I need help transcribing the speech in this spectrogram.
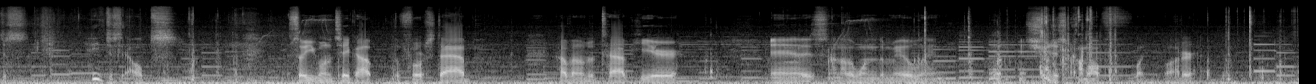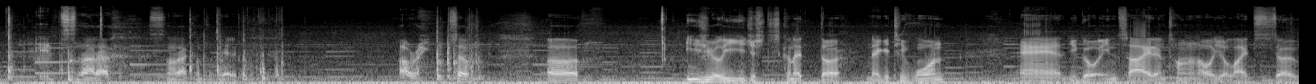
Just, it just helps. So you want to take out the first tab, have another tab here, and there's another one in the middle, and it should just come off like butter. It's not a, it's not that complicated. All right, so uh, usually you just disconnect the negative one and you go inside and turn on all your lights so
